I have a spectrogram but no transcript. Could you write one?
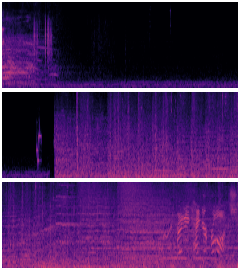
Offline! Readying hangar for launch!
